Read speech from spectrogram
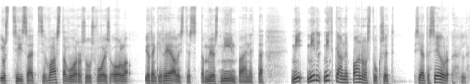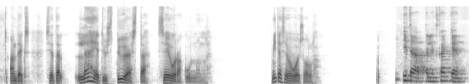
just siis, että se vastavuoroisuus voisi olla jotenkin realistista myös niin päin, että mi, mi, mitkä on ne panostukset sieltä, seura, anteeksi, sieltä lähetystyöstä seurakunnalle? Mitä se voisi olla? Itse ajattelin, että kaikkein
